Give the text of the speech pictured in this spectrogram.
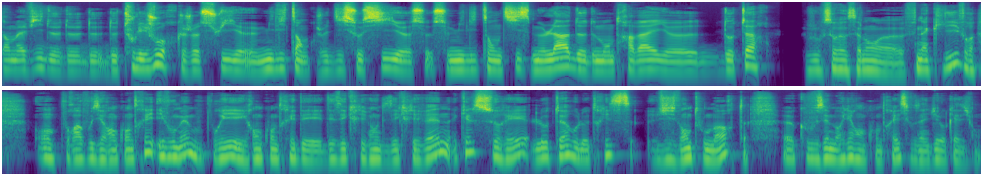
dans ma vie de, de, de, tous les jours que je suis euh, militant. Je dissocie euh, ce, ce militantisme-là de, de mon travail euh, d'auteur. Vous serez au salon Fnac Livre, on pourra vous y rencontrer et vous-même vous pourriez y rencontrer des, des, écrivains ou des écrivaines. Quel serait l'auteur ou l'autrice vivante ou morte que vous aimeriez rencontrer si vous en aviez l'occasion?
